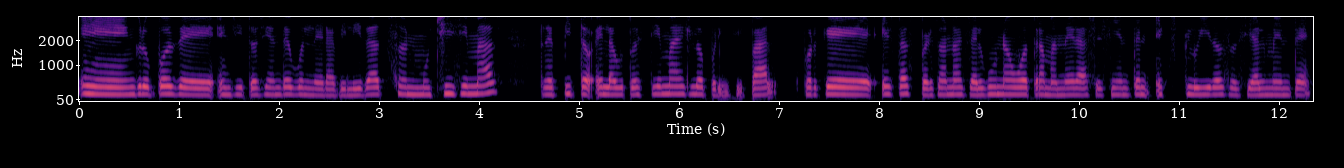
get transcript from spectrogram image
en grupos de en situación de vulnerabilidad son muchísimas. Repito, el autoestima es lo principal porque estas personas de alguna u otra manera se sienten excluidos socialmente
